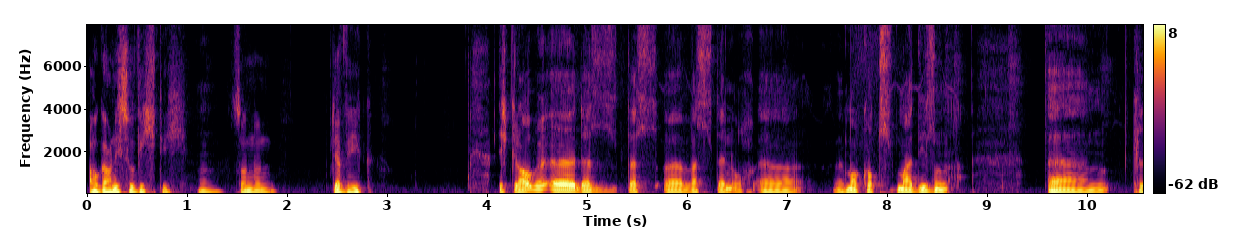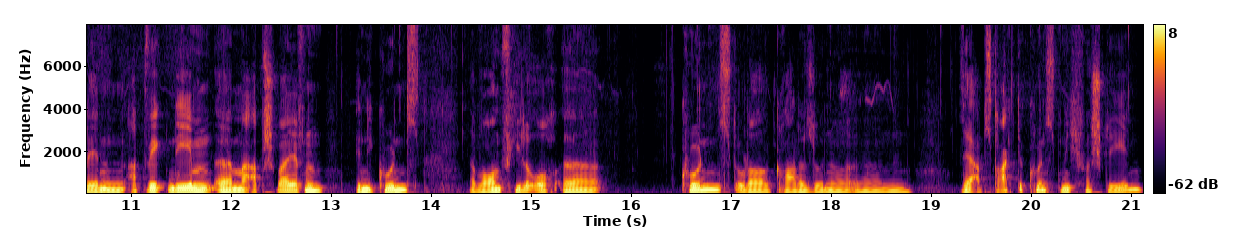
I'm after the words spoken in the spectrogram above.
auch gar nicht so wichtig, sondern der Weg. Ich glaube, äh, dass das, äh, was denn auch, äh, wenn wir kurz mal diesen ähm, kleinen Abweg nehmen, äh, mal abschweifen in die Kunst, warum viele auch Kunst oder gerade so eine ähm, sehr abstrakte Kunst nicht verstehen,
